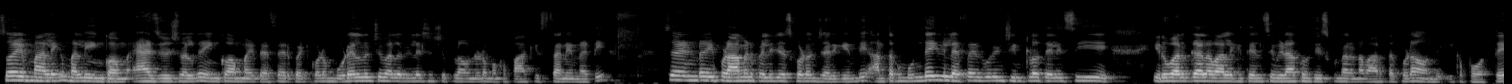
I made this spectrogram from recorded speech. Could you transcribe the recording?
సో మాలిక్ మళ్ళీ ఇంకో అమ్మాయి యాజ్ యూజువల్‌గా ఇంకో అమ్మాయితో ఎఫైర్ పెట్టుకోవడం. మూడేళ్ళ నుంచి వాళ్ళు రిలేషన్‌షిప్‌లో ఉండడం ఒక పాకిస్తానీ నటి. సో, అండ్ ఇప్పుడు ఆమెను పెళ్ళి చేసుకోవడం జరిగింది. అంతకు ముందే వీళ్ళు ఎఫ్ఐఆర్ గురించి ఇంట్లో తెలిసి ఇరు వర్గాల వాళ్ళకి తెలిసి విడాకులు తీసుకున్నారన్న వార్త కూడా ఉంది. ఇకపోతే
